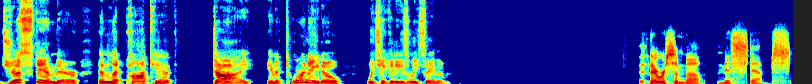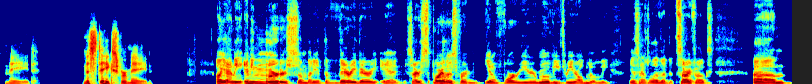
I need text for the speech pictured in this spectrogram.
just stand there and let Pa Kent die in a tornado, which he could easily save him. Th- There were some uh, missteps made. Mistakes were made. Oh yeah, and he and he murders somebody at the very very end. Sorry, spoilers for you know four year movie, three year old movie. You just have to live with it. Sorry, folks. Um,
